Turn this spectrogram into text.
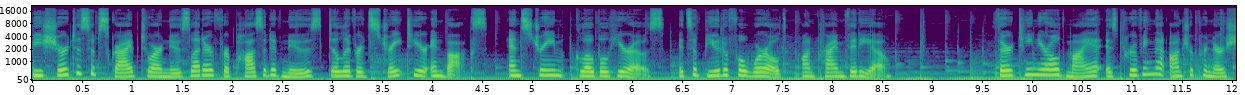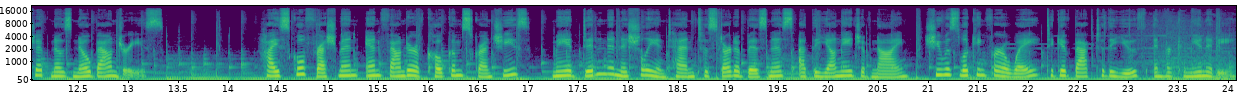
Be sure to subscribe to our newsletter for positive news delivered straight to your inbox, and stream Global Heroes It's a Beautiful World on Prime Video. 13 year old Mya is proving that entrepreneurship knows no boundaries. High school freshman and founder of Kokom Scrunchies, Mya didn't initially intend to start a business at the young age of 9, she was looking for a way to give back to the youth in her community.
